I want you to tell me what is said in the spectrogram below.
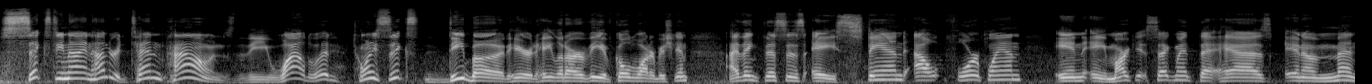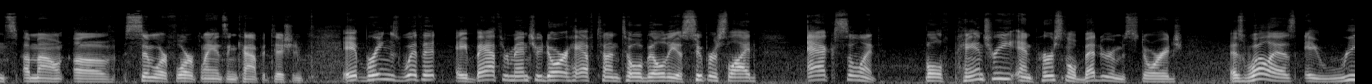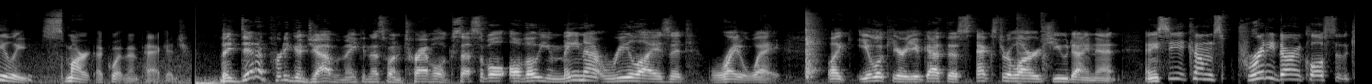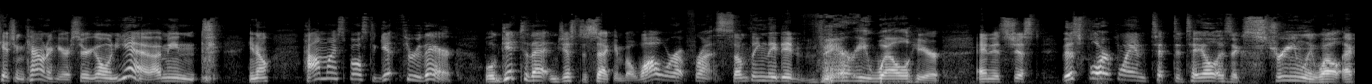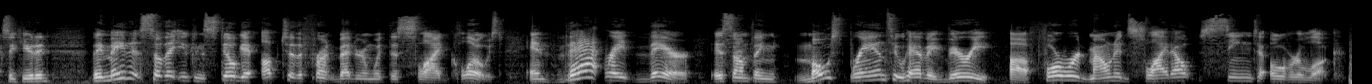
6,910 pounds, the Wildwood 26 D-Bud here at Haylett RV of Coldwater, Michigan. I think this is a standout floor plan in a market segment that has an immense amount of similar floor plans in competition. It brings with it a bathroom entry door, half-ton towability, a super slide, excellent both pantry and personal bedroom storage, as well as a really smart equipment package. They did a pretty good job of making this one travel accessible, although you may not realize it right away. Like, you look here, you've got this extra large U-dinette, and you see it comes pretty darn close to the kitchen counter here, so you're going, yeah, I mean, you know, how am I supposed to get through there? We'll get to that in just a second, but while we're up front, something they did very well here, and it's just, this floor plan tip to tail is extremely well executed. They made it so that you can still get up to the front bedroom with this slide closed. And that right there is something most brands who have a very uh, forward mounted slide out seem to overlook.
